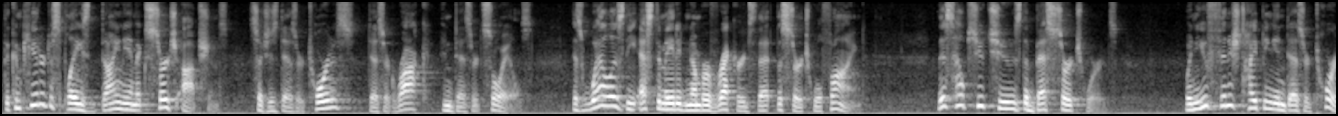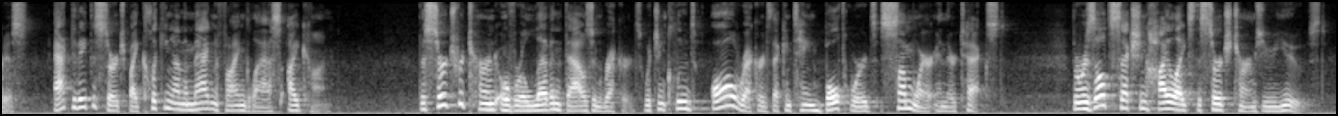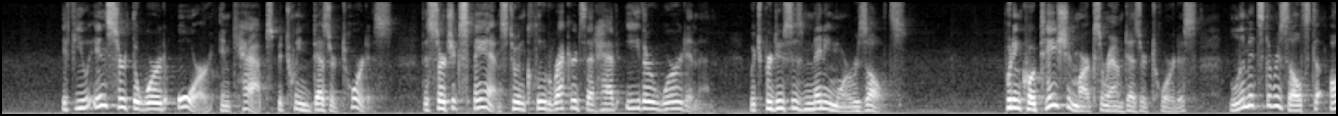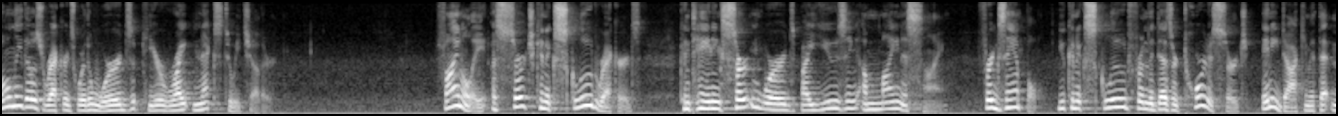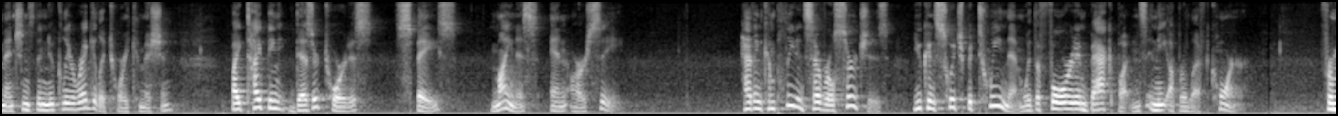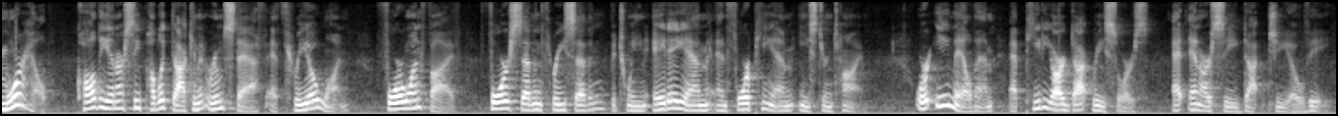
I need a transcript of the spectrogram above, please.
the computer displays dynamic search options such as desert tortoise, desert rock, and desert soils, as well as the estimated number of records that the search will find. This helps you choose the best search words. When you finish typing in desert tortoise, activate the search by clicking on the magnifying glass icon. The search returned over 11,000 records, which includes all records that contain both words somewhere in their text. The results section highlights the search terms you used. If you insert the word or in caps between desert tortoise, the search expands to include records that have either word in them, which produces many more results. Putting quotation marks around desert tortoise limits the results to only those records where the words appear right next to each other. Finally, a search can exclude records containing certain words by using a minus sign. For example, you can exclude from the Desert Tortoise search any document that mentions the Nuclear Regulatory Commission by typing Desert Tortoise space minus NRC. Having completed several searches, you can switch between them with the forward and back buttons in the upper left corner. For more help, call the NRC Public Document Room staff at 301 415-4737 between 8 a.m. and 4 p.m. Eastern Time, or email them at pdr.resource at nrc.gov.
